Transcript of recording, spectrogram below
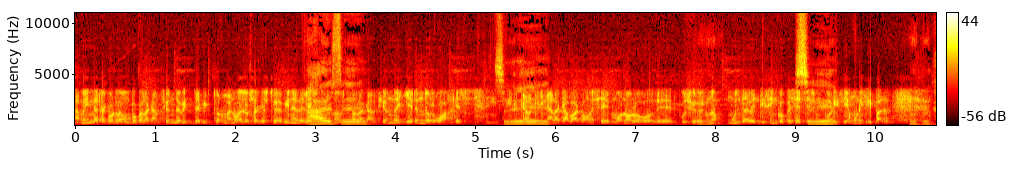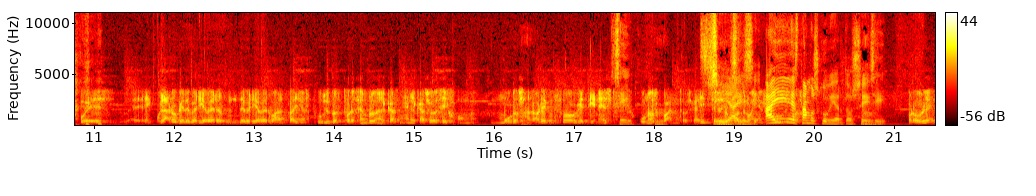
A mí me recordaba un poco la canción de, de Víctor Manuel, o sea que esto ya viene de lejos, Ah, ¿no? sí. Está La canción de Ayer en dos guajes, Sí. que al final acaba con ese monólogo de pusieron una multa de 25 pesetas Sí. un policía municipal. Pues eh, claro que debería haber debería haber más baños públicos. Por ejemplo, en el, caso, en el caso de Gijón, Muro San Lorenzo, que tienes Sí. unos cuantos. Hay Sí, tres o ahí, cuatro sí. Ahí estamos cubiertos, sí. Sí. Proble-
